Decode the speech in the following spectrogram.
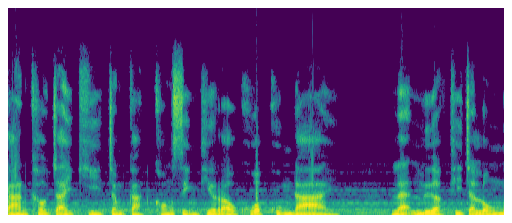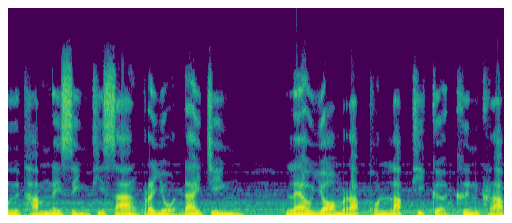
การเข้าใจขีดจำกัดของสิ่งที่เราควบคุมได้ และเลือกที่จะลงมือทำในสิ่งที่สร้างประโยชน์ได้จริง แล้วยอมรับผลลัพธ์ที่เกิดขึ้นครับ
